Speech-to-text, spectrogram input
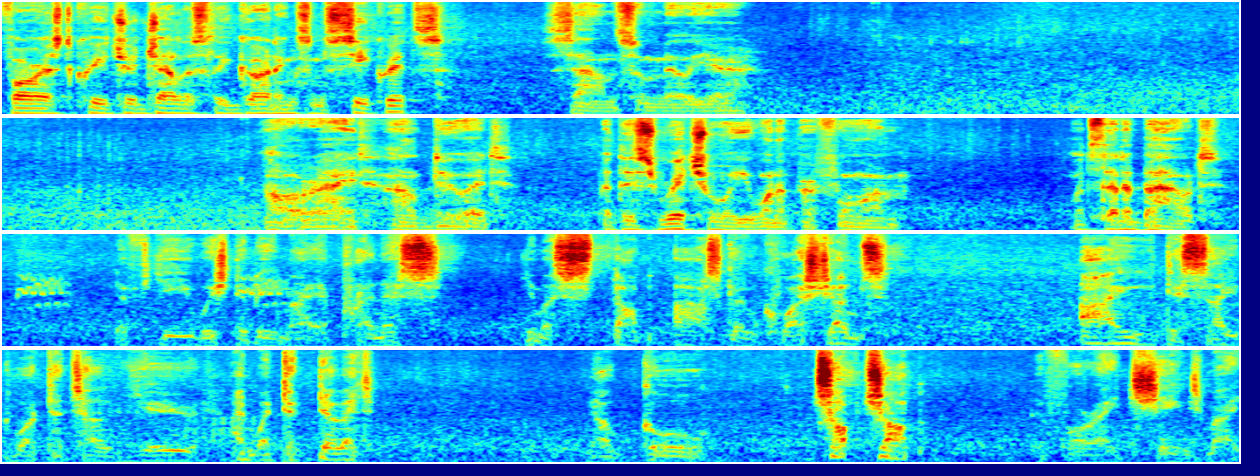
Forest creature jealously guarding some secrets? Sounds familiar. All right, I'll do it. But this ritual you want to perform, what's that about? If you wish to be my apprentice, you must stop asking questions. I decide what to tell you and when to do it. Now go, chop chop, before I change my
